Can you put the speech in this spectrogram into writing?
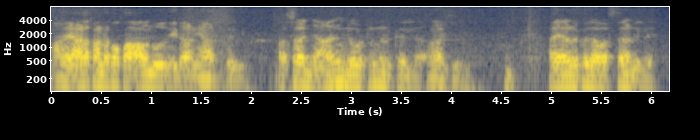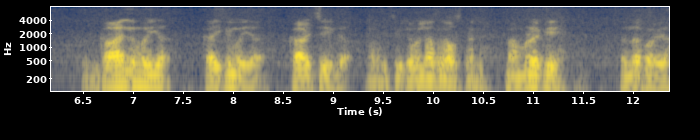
അയാളെ കണ്ടപ്പോ പാവം തോന്നിയിട്ടാണ് ഞാൻ അടുത്തത് അസാ ഞാനും ലോട്ടറി ഒന്നും എടുക്കില്ല ആ ശരി. അയാൾക്ക് ഒരു അവസ്ഥ ഉണ്ടല്ലേ കാലിലും വയ്യ കൈക്കും വയ്യ കാഴ്ചയില്ല. വല്ലാത്തൊരു അവസ്ഥ തന്നെ. നമ്മളൊക്കെ എന്താ പറയാ?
